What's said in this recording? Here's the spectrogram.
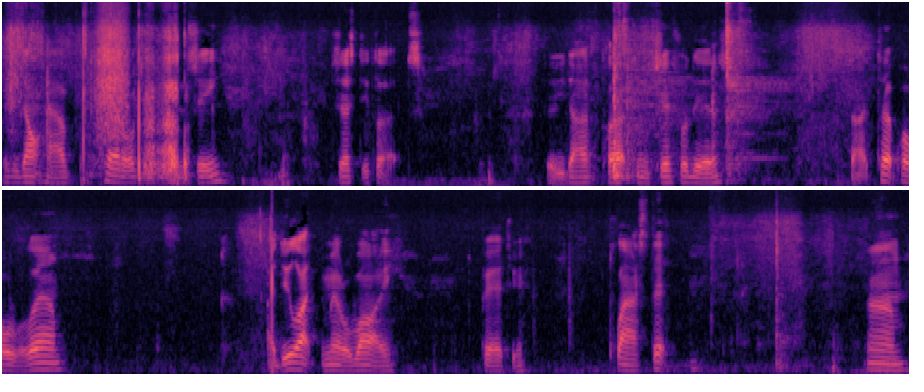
if you don't have pedals you can see. Just the clutch. So you the clutch and shift with this. Got a cup holder there. I do like the metal body compared to plastic. Um,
